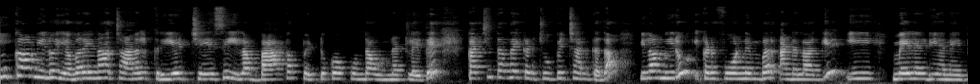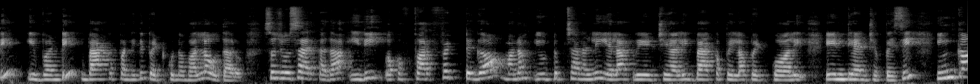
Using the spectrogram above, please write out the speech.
ఇంకా మీలో ఎవరైనా ఛానల్ క్రియేట్ చేసి ఇలా బ్యాకప్ పెట్టుకోకుండా ఉన్నట్లయితే ఖచ్చితంగా ఇక్కడ చూపించాను కదా. ఇలా మీరు ఇక్కడ ఫోన్ నెంబర్ అండ్ అలాగే ఈ మెయిల్ ఐడి అనేది ఇవ్వండి. బ్యాకప్ అనేది పెట్టుకున్న వాళ్ళు అవుతారు. సో చూసారు కదా ఇది ఒక పర్ఫెక్ట్గా మనం యూట్యూబ్ ఛానల్ని ఎలా క్రియేట్ చేయాలి బ్యాకప్ ఎలా పెట్టుకోవాలి ఏంటి అని చెప్పేసి. ఇంకా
